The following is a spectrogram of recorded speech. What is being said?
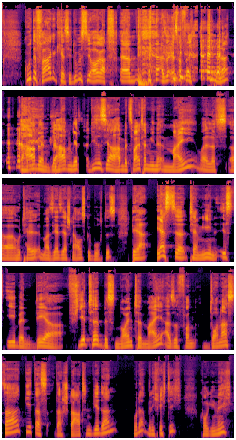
Gute Frage, Cassie. Du bist die Orga. Ähm, also erstmal vielleicht. ne? Wir haben, wir haben jetzt für dieses Jahr haben wir zwei Termine im Mai, weil das äh, Hotel immer sehr, sehr schnell ausgebucht ist. Der erste Termin ist eben der vierte bis neunte Mai, also von Donnerstag geht das. Da starten wir dann, oder? Bin ich richtig? Korrigiere mich.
